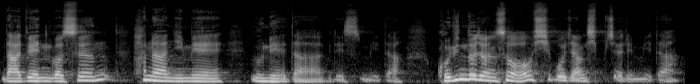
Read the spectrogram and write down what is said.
나 된 것은 하나님의 은혜다 그랬습니다. 고린도전서 15장 10절입니다.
